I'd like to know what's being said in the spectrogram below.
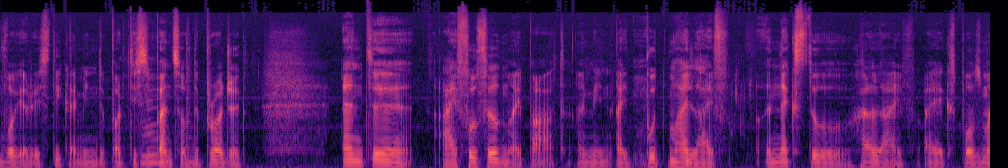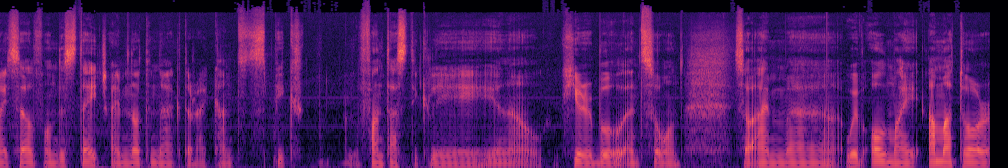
voyeuristic. I mean, the participants mm. of the project, and. Uh, I fulfilled my part. I mean, I put my life next to her life. I expose myself on the stage. I'm not an actor. I can't speak fantastically, you know, hearable and so on. So I'm uh, with all my amateur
